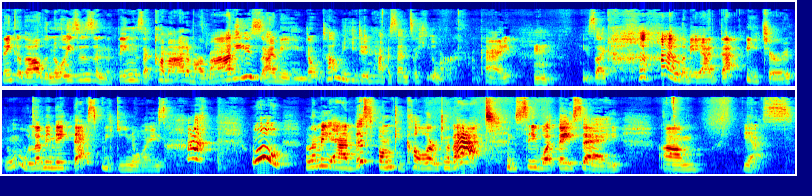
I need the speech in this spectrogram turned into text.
Think of all the noises and the things that come out of our bodies. I mean, don't tell me he didn't have a sense of humor, okay? He's like, ha, ha, let me add that feature. Ooh, let me make that squeaky noise. Ha, ooh, let me add this funky color to that and see what they say. Um, yes.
